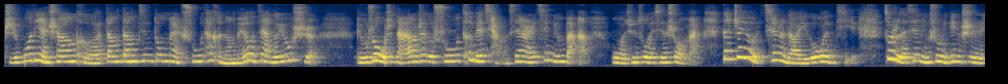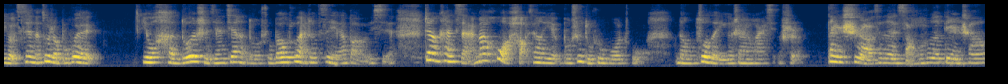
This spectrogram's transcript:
直播电商和当当、京东卖书，它可能没有价格优势。比如说我是拿到这个书特别抢先，而签名版，我去做一些售卖，但这又牵扯到一个问题，作者的签名书一定是有限的，作者不会。有很多的时间签很多书，包括出版社自己也要保留一些。这样看起来，卖货好像也不是读书博主能做的一个商业化形式。但是啊，现在小红书的电商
